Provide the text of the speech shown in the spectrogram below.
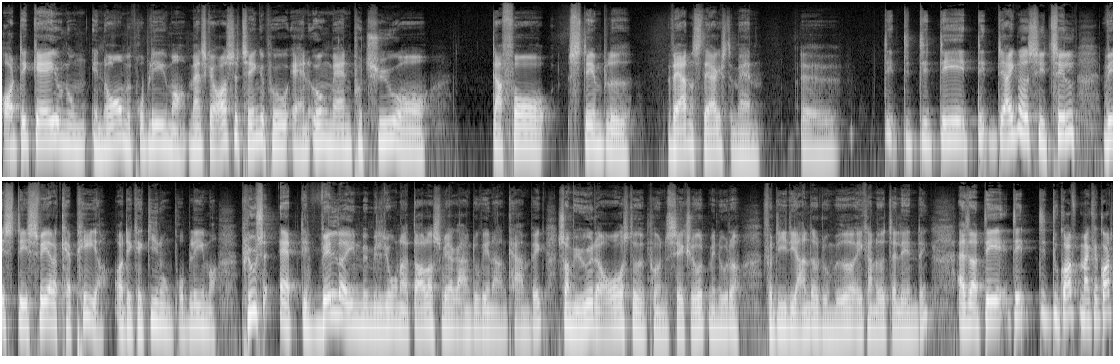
og det gav jo nogle enorme problemer. Man skal også tænke på, at en ung mand på 20 år, der får stemplet verdens stærkeste mand, øh, det, det, det, det, det, der er ikke noget at sige til, hvis det er svært at kapere, og det kan give nogle problemer. Plus, at det vælter ind med millioner af dollars, hver gang du vinder en kamp, ikke? som i øvrigt er overstået på en 6-8 minutter, fordi de andre, du møder, ikke har noget talent. Ikke? Altså, det, det, det, du godt, man kan godt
